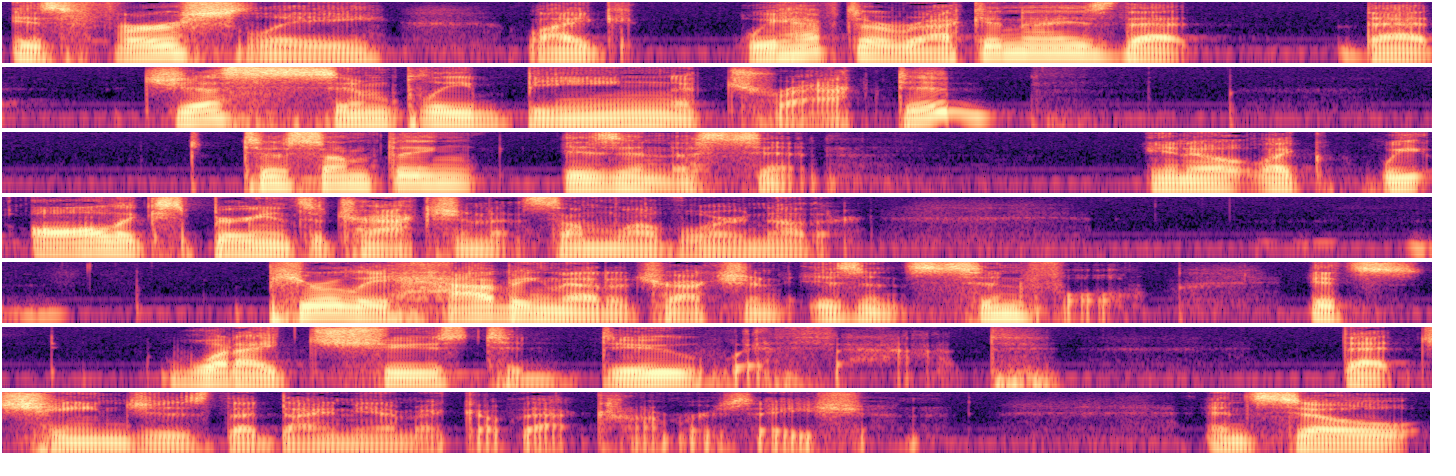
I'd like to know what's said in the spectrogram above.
is firstly like we have to recognize that that just simply being attracted to something isn't a sin. You know, like we all experience attraction at some level or another. Purely having that attraction isn't sinful. It's what I choose to do with that that changes the dynamic of that conversation. And so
